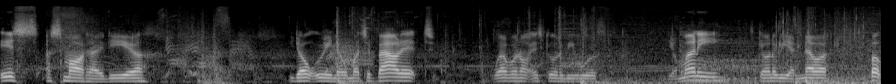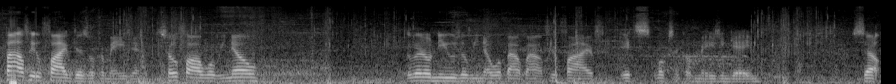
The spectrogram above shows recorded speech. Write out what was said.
is a smart idea. You don't really know much about it. Whether or not it's going to be worth your money, it's going to be another but Battlefield 5 does look amazing. So far, what we know, the little news that we know about Battlefield 5, it looks like an amazing game. So,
